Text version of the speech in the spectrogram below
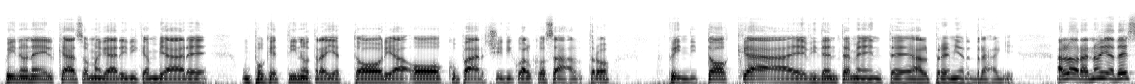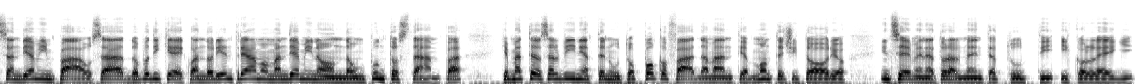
qui non è il caso magari di cambiare un pochettino traiettoria o occuparci di qualcos'altro? Quindi tocca evidentemente al Premier Draghi. Allora, noi adesso andiamo in pausa, dopodiché quando rientriamo mandiamo in onda un punto stampa che Matteo Salvini ha tenuto poco fa davanti a Montecitorio, insieme naturalmente a tutti i colleghi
